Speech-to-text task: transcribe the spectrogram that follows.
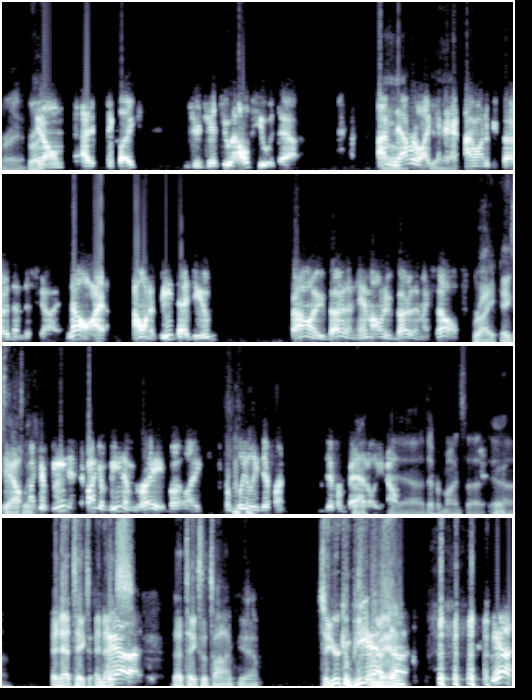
Right. Right. You know, I just think like jujitsu helps you with that. I'm Oh, never like, yeah. "Man, I want to be better than this guy. No, I, I want to beat that dude. I don't want to be better than him. I want to be better than myself. Right. You know, Exactly. if I could beat it, if I could beat him, great. But like, completely different, different battle. You know. Yeah. Different mindset. Yeah. Yeah. and that takes and that's Yeah, that takes the time. Yeah. So you're competing, Yeah, man. Uh, yeah,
